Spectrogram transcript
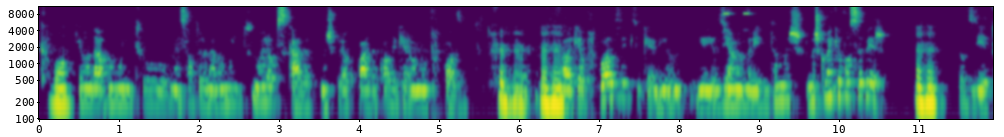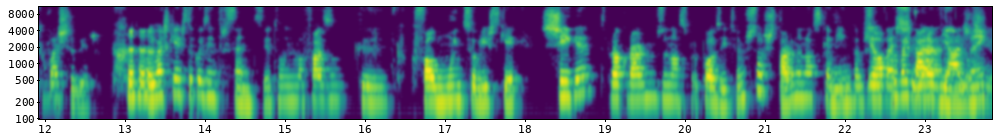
Que bom. Que eu andava muito, nessa altura andava muito, não era obcecada, mas preocupada qual é que era o meu propósito. Uhum, uhum. Qual é que é o propósito? E eu, eu, eu dizia ao meu marido, então, mas, mas como é que eu vou saber? Uhum. Ele dizia, tu vais saber. eu acho que é esta coisa interessante. Eu estou numa fase que, que, que falo muito sobre isto, que é chega procurarmos o nosso propósito. Vamos só estar no nosso caminho, vamos só aproveitar chegar, a viagem,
